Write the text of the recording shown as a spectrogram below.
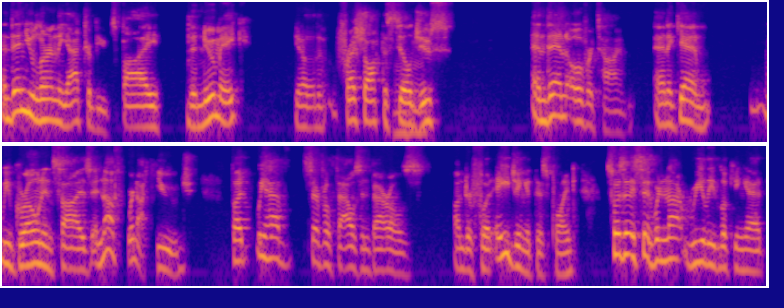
And then you learn the attributes by the new make, you know, the fresh off the still Mhm. juice, and then over time. And again, we've grown in size enough. We're not huge, but we have several thousand barrels underfoot aging at this point. So as I said, we're not really looking at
